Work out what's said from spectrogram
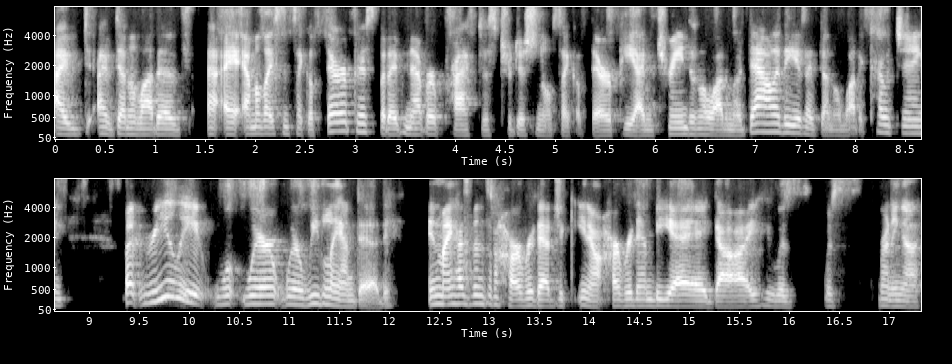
I've I've done a lot of I am a licensed psychotherapist, but I've never practiced traditional psychotherapy. I'm trained in a lot of modalities, I've done a lot of coaching. But really where where we landed, and my husband's a Harvard edu- you know, Harvard MBA guy who was was running a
